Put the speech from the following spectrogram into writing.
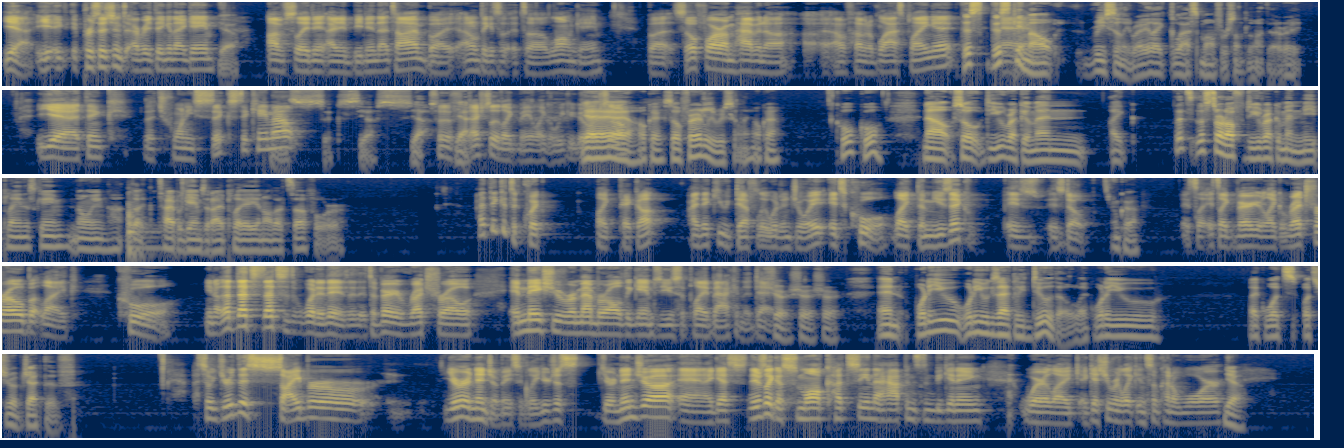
yeah, it, it precision's everything in that game. Yeah. Obviously, I didn't, I didn't beat it that time, but I don't think it's a, it's a long game. But so far, I'm having a I'm having a blast playing it. This this came out recently, right? Like last month or something like that, right? Yeah, I think the 26th it came out. Six. Yes. Yeah. So yeah. actually, like maybe like a week ago yeah, or yeah, so. yeah. Okay, so fairly recently. Okay, cool, cool. Now, so do you recommend like let's let's start off? Do you recommend me playing this game, knowing like the type of games that I play and all that stuff, or I think it's a quick like pickup. I think you definitely would enjoy it. It's cool. Like the music is is dope. okay? It's like it's like very like retro, but like cool. You know that that's that's what it is. It's a very retro. It makes you remember all the games you used to play back in the day. Sure, sure, sure. And what do you what do you exactly do though? Like, what do you like? What's what's your objective? So you're this cyber. You're a ninja basically. You're just you're a ninja, and I guess there's like a small cutscene that happens in the beginning where like I guess you were like in some kind of war. Yeah.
